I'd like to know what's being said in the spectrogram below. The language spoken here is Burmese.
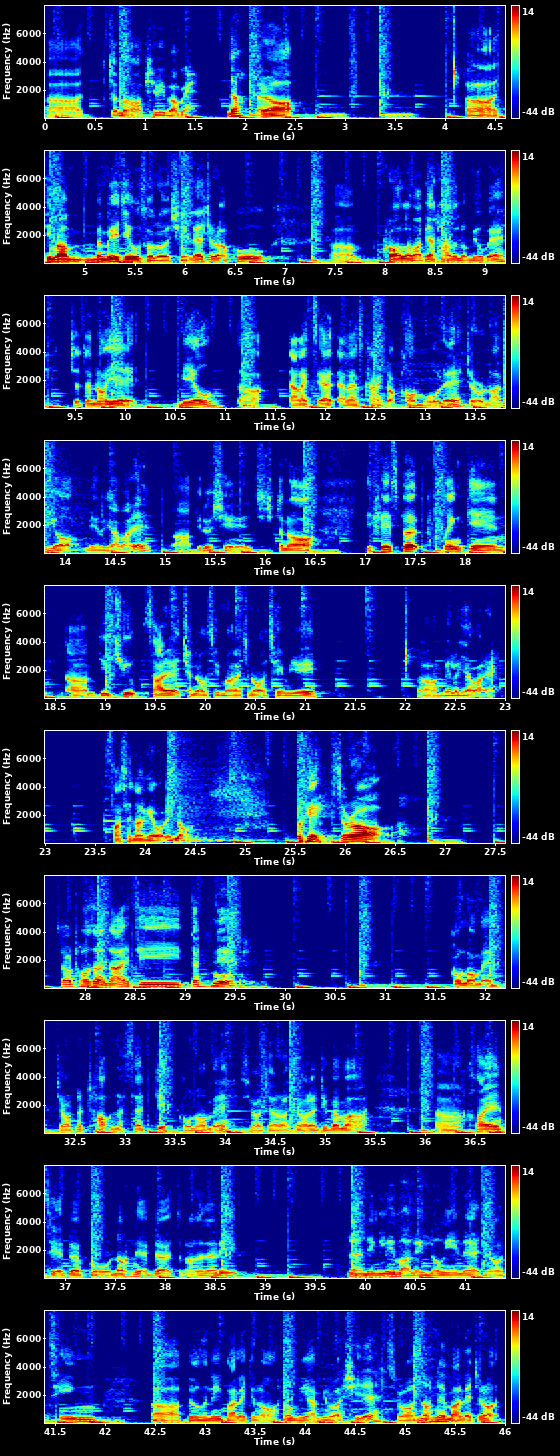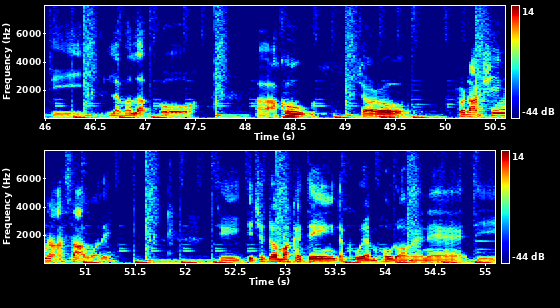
အာကျွန်တော်ဖြေပေးပါမယ်နော်အဲ့တော့အာဒီမှာမမေးချင်ဘူးဆိုလို့ရှိရင်လည်းကျွန်တော်အခုအာ crawler မှာပြထားသလိုမျိုးပဲကျွန်တော်ရဲ့ mail အာ alex@alexkind.com ကိုလည်းကျွန်တော်လာပြီးတော့ mail လို့ရပါတယ်အာပြီးလို့ရှိရင်ကျွန်တော် ဒီ Facebook, LinkedIn, um YouTube စတဲ့ channel စီမှာလည်းကျွန်တော်အချိန်မီအာ mail လို့ရပါတယ်စာချနာခဲ့ပါလိမ့်နော် Okay ဆိုတော့ကျွန်တော်ထောစံတိုင်းဒီတစ်နှစ်ကုန်တော့မယ်ကျွန်တော်2021ကုန်တော့မယ်ဆိုတော့ကျွန်တော်ကျွန်တော်လည်းဒီဘက်မှာအာ client တွေအတွက်ကိုနောက်နှစ်အတွက်ကျွန်တော်နည်းနည်းလေး planning လေးပါလေးလုပ်ရင်းနဲ့ကျွန်တော် team အာ building လေးပါလေးကျွန်တော်လုပ်နေရမျိုးတော့ရှိတယ်ဆိုတော့နောက်နှစ်မှာလည်းကျွန်တော်ဒီ level up ကိုအာအခုကျွန်တော်တို့ production ကအစပေါ့လေဒီ digital marketing တခုလည်းမဟုတ်တော့ဘဲနဲ့ဒီ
